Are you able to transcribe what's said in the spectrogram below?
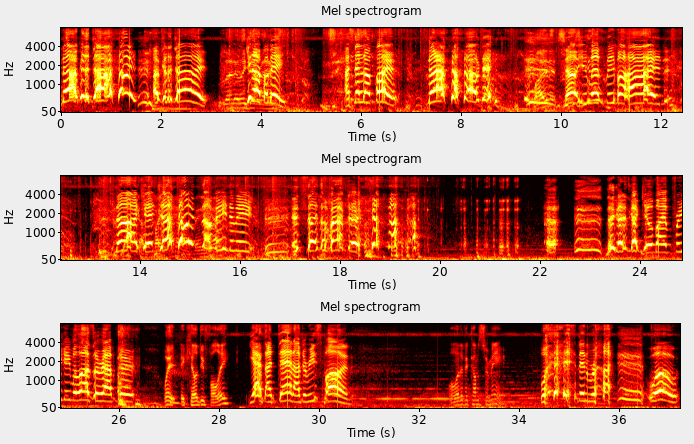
No, I'm gonna die! I'm gonna die! Literally Get off of me! I set it on fire! No, no, Nick! Why did it No, you left me behind! No, I can't jump! Oh, it's so mean to me! It's so it's a raptor! Nick, I just got killed by a freaking velociraptor! Wait, it killed you fully? yes, I did. I have to respawn! Well, what if it comes for me? What? then run! Whoa!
